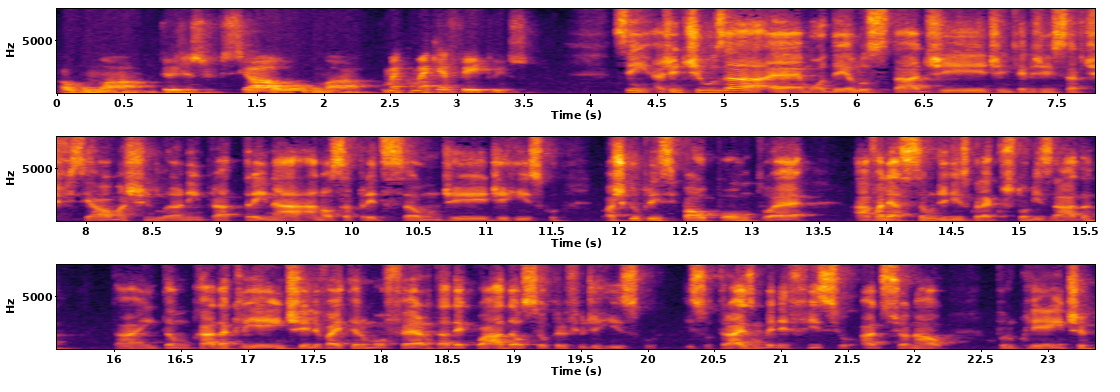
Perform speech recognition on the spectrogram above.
alguma inteligência artificial, alguma. Como é, como é que é feito isso? Sim, a gente usa é, modelos tá, de, de inteligência artificial, machine learning, para treinar a nossa predição de, de risco. Acho que o principal ponto é a avaliação de risco é customizada, tá? Então, cada cliente ele vai ter uma oferta adequada ao seu perfil de risco. Isso traz um benefício adicional para o cliente,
